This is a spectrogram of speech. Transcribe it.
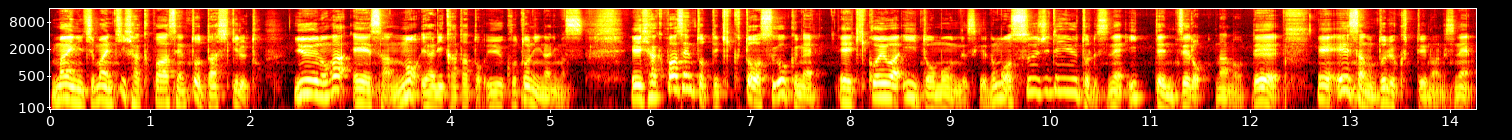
毎日毎日100%出し切ると。いうのが A さんのやり方ということになります。え100%って聞くとすごくね、え聞こえはいいと思うんですけども、数字で言うとですね、1.0なので、え A さんの努力っていうのはですね、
